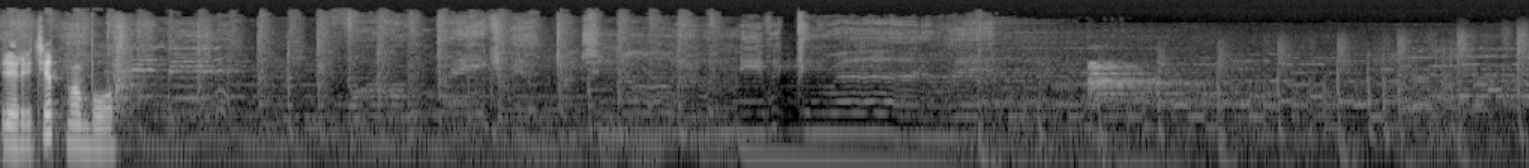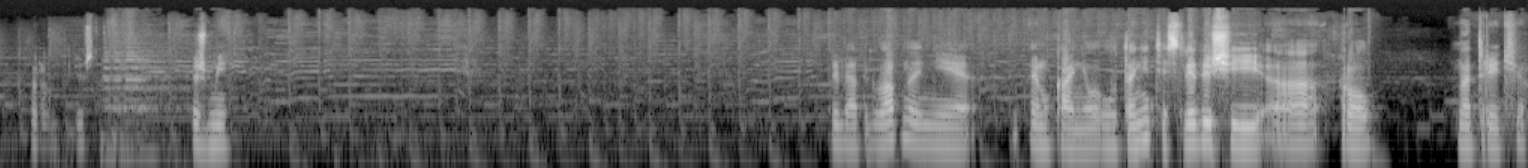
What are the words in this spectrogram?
Приоритет мобов. Жми. Ребята, главное не МК не утоните. Следующий а, ролл на третью.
